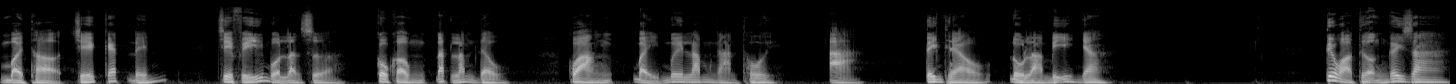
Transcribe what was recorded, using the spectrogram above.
mời thợ chế két đến. Chi phí một lần sửa Cũng không đắt lắm đầu Khoảng 75 ngàn thôi. À Tinh theo đô la Mỹ nha. Tiêu hỏa thượng ngây ra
